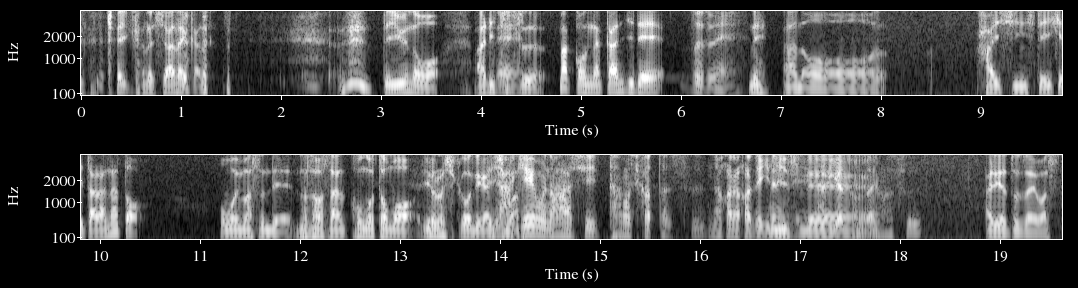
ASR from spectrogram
たいからしゃあないから っていうのもありつつ、まあこんな感じでそうですね。ね、あのー配信していけたらなと思いますんで野沢さん今後ともよろしくお願いしますゲームの話楽しかったです。なかなかできないですねありがとうございます。ありがとうございます。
